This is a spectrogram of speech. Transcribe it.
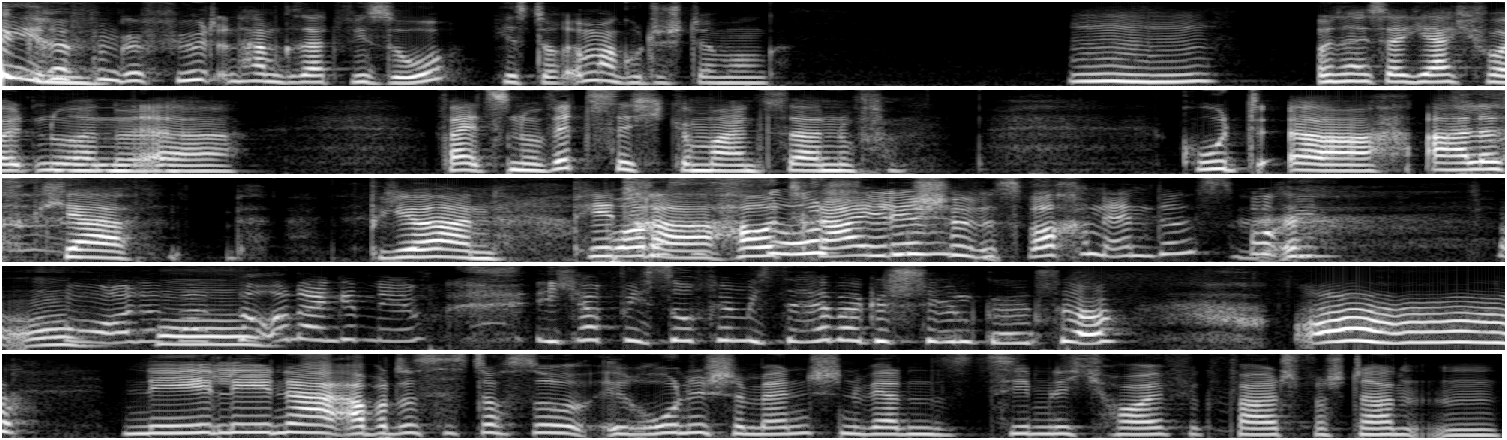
angegriffen gefühlt und haben gesagt, wieso? Hier ist doch immer gute Stimmung. Mhm. Und dann habe ich gesagt, ja, ich wollte nur ein, äh, war jetzt nur witzig gemeint sein. Gut, äh, alles klar. Björn, Petra, Boah, haut so rein, schlimm. schönes Wochenende. Sorry. Oh, oh, das war so unangenehm. Ich habe mich so für mich selber geschämt, Günther. Oh. Nee, Lena, aber das ist doch so, ironische Menschen werden ziemlich häufig falsch verstanden.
